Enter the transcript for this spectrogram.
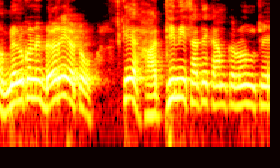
અમને લોકોને ડર એ હતો કે હાથીની સાથે કામ કરવાનું છે.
